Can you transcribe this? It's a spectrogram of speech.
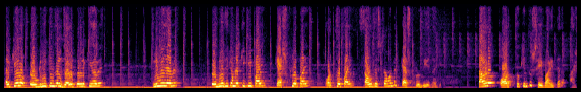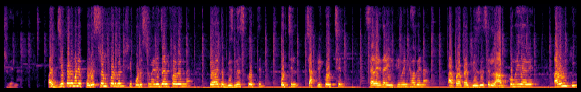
তাহলে কি হলো? অগ্নি কিন্তু জলে পড়লে কি হবে? নেমে যাবে। অগ্নি থেকে আমরা কি কি পাই? ক্যাশ ফ্লো পাই, অর্থ পাই। সাউথ ইস্টে আমাদের ক্যাশ ফ্লো দিয়ে থাকে। তাহলে অর্থ কিন্তু সেই বাড়িতে আর আসবে না। আর যে পরিমাণে পরিশ্রম করবেন, সেই পরিশ্রমের রেজাল্ট পাবেন না। কেউ হয়তো বিজনেস করতেন, করছেন, চাকরি করছেন স্যালারি তার ইনক্রিমেন্ট হবে না। তারপর আপনার বিজনেসের লাভ কমে যাবে। কারণ কি?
